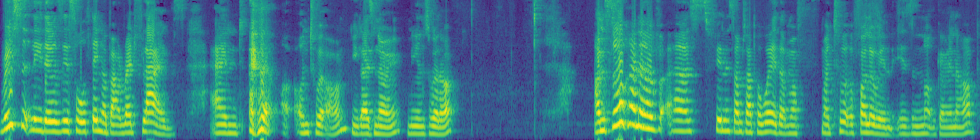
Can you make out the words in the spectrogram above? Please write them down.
Recently, there was this whole thing about red flags, and on Twitter, you guys know me on Twitter. I'm still kind of uh, feeling some type of way that my my Twitter following is not going up,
